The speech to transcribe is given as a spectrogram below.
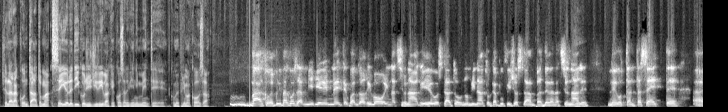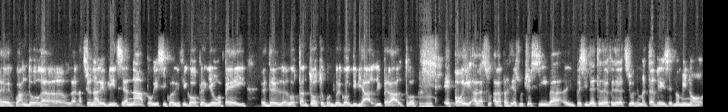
ce l'ha raccontato, ma se io le dico Gigi Riva che cosa le viene in mente come prima cosa? Ma come prima cosa mi viene in mente quando arrivò in nazionale, io ero stato nominato capo ufficio stampa della nazionale nell'87 eh, quando la, la, nazionale vinse a Napoli e si qualificò per gli europei eh, dell'88 con due gol di Vialli peraltro uh-huh. e poi alla, alla, partita successiva il presidente della federazione Mattarese nominò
